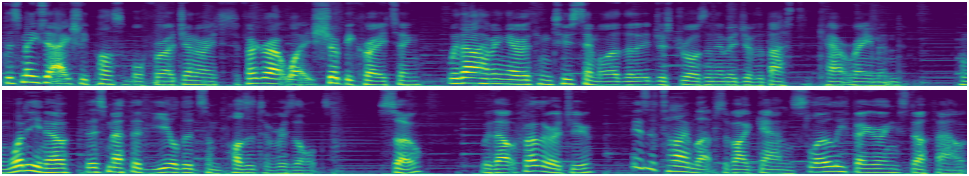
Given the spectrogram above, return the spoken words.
This makes it actually possible for our generator to figure out what it should be creating, without having everything too similar that it just draws an image of the bastard cat Raymond. And what do you know, this method yielded some positive results. So, without further ado, here's a time lapse of our GAN slowly figuring stuff out.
